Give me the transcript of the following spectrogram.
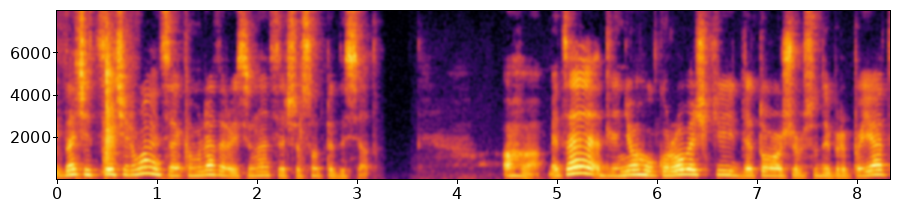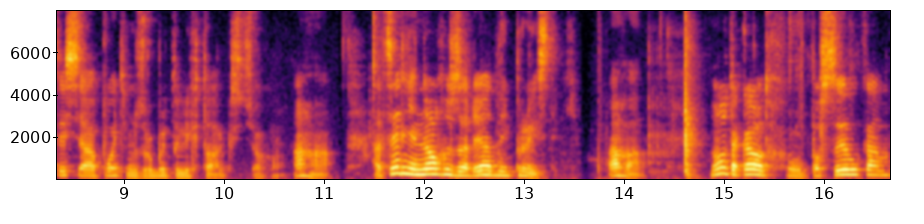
Значить, це червоний, це акумулятор 18650. Ага. Це для нього коробочки для того, щоб сюди припаятися, а потім зробити ліхтарик з цього. Ага. А це для нього зарядний пристрій. Ага. Ну, така от посилка.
